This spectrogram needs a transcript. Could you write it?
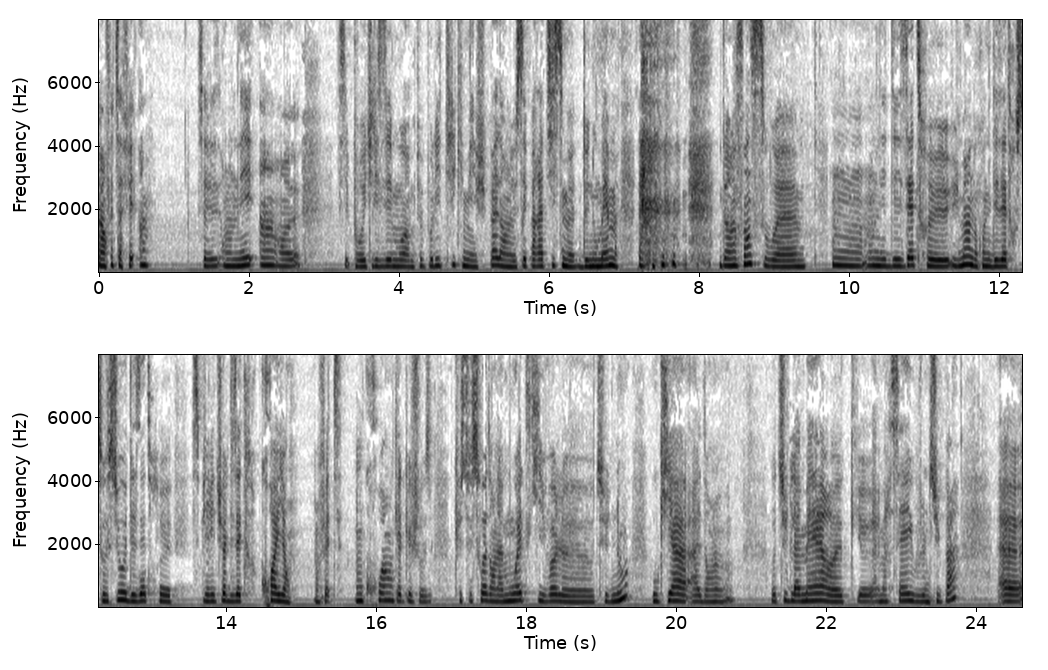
Bah, en fait, ça fait un. On est un. c'est pour utiliser des mots un peu politiques, mais je suis pas dans le séparatisme de nous-mêmes, dans le sens où on est des êtres humains, donc on est des êtres sociaux, des êtres spirituels, des êtres croyants. En fait, on croit en quelque chose, que ce soit dans la mouette qui vole euh, au-dessus de nous ou qui a à- dans le- au-dessus de la mer euh, à Marseille où je ne suis pas. Euh,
